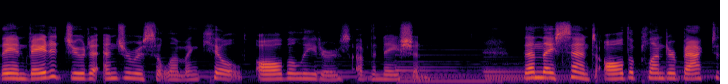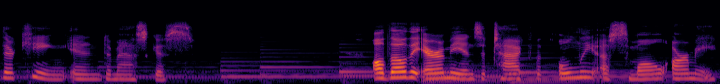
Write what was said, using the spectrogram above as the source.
They invaded Judah and Jerusalem and killed all the leaders of the nation. Then they sent all the plunder back to their king in Damascus. Although the Arameans attacked with only a small army,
